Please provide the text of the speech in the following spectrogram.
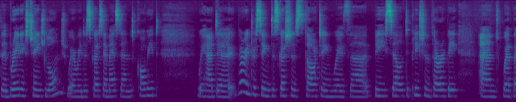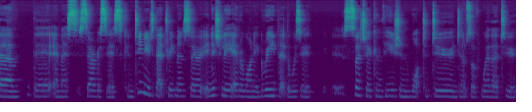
the Brain Exchange launch where we discuss MS and COVID. We had a very interesting discussion starting with uh, B cell depletion therapy and whether the MS services continued that treatment. So initially everyone agreed that there was a such a confusion what to do in terms of whether to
